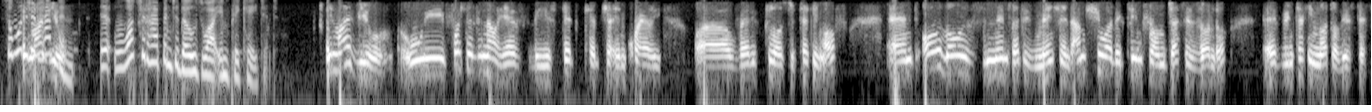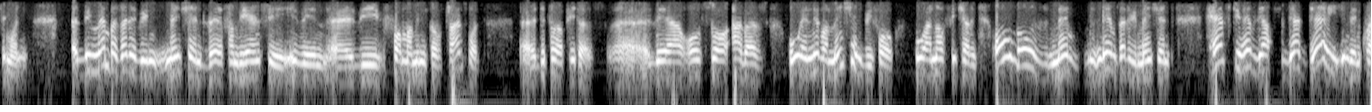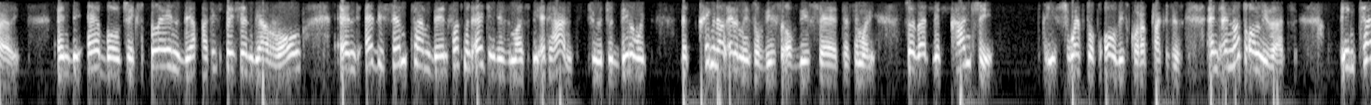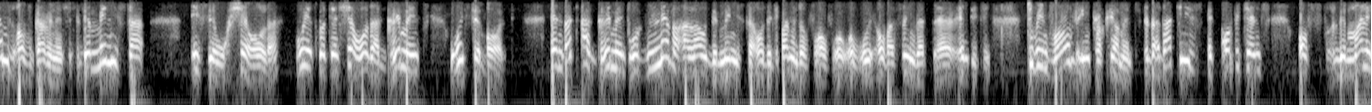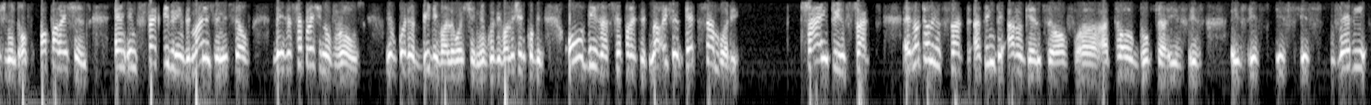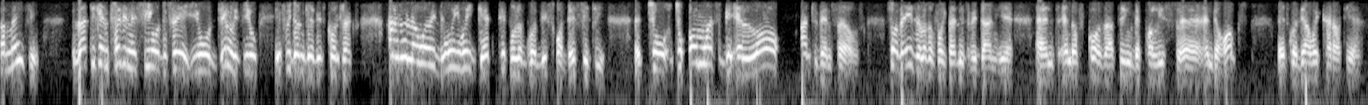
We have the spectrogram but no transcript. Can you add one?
So what should happen? View, uh, what should happen to those who are implicated? In my view, we fortunately now have the state capture inquiry uh, very close to taking off. And all those names that is mentioned, I'm sure the team from Justice Zondo have been taking note of this testimony. Uh, the members that have been mentioned there from the ANC, even uh, the former Minister of Transport, uh, Peters, uh, there are also others who were never mentioned before who are now featuring. All those mem- names that we mentioned have to have their, their day in the inquiry and be able to explain their participation, their role, and at the same time, the enforcement agencies must be at hand to, to deal with the criminal elements of this of this uh, testimony, so that the country is swept of all these corrupt practices. And and not only that, in terms of governance, the minister is the shareholder who has got a shareholder agreement with the board. And that agreement would never allow the minister or the Department of, of, of, of overseeing that uh, entity to be involved in procurement. That, that is a competence of the management of operations. And in fact, even in the management itself, there's a separation of roles. You've got a bid evaluation, you've got evaluation committee. All these are separated. Now, if you get somebody trying to instruct and not only fact, I think the arrogance of uh, Atul Gupta is is, is is is is very amazing. That he can threaten a CEO to say, "You will deal with you if we don't get this contract." I don't know where we, we get people who've got this audacity to to almost be a law unto themselves. So there is a lot of work that needs to be done here, and and of course I think the police uh, and the Hawks they've got their work cut out here.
